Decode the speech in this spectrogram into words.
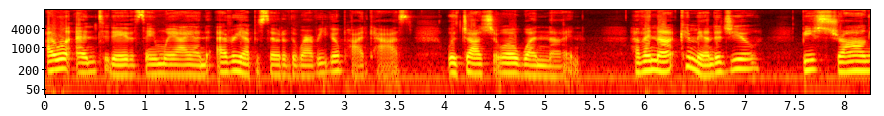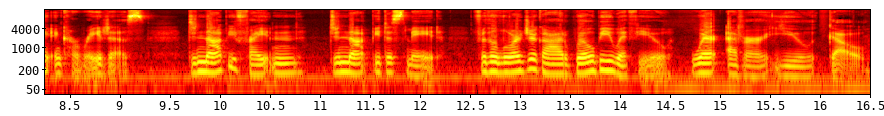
I will end today the same way I end every episode of the Wherever You Go podcast with Joshua 1 9. Have I not commanded you? Be strong and courageous. Do not be frightened. Do not be dismayed, for the Lord your God will be with you wherever you go.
